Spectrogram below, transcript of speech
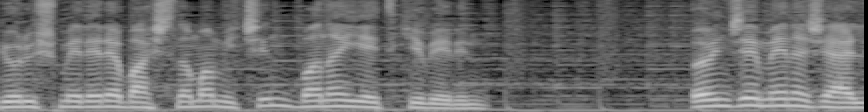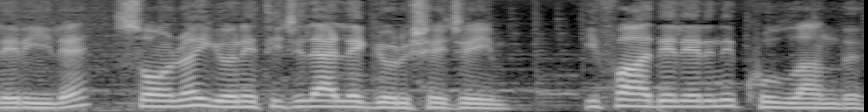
görüşmelere başlamam için bana yetki verin. Önce menajerleriyle, sonra yöneticilerle görüşeceğim, ifadelerini kullandı.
